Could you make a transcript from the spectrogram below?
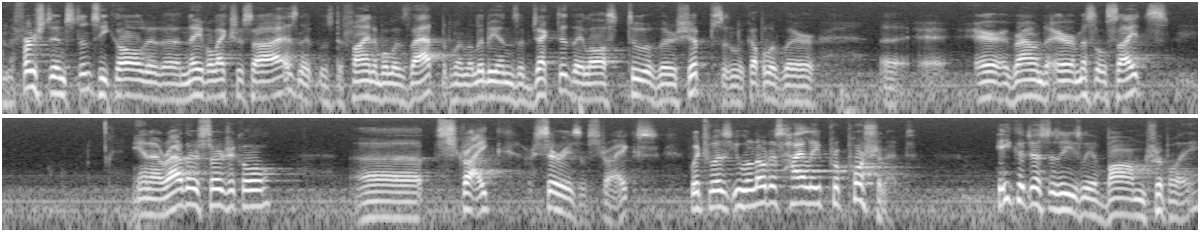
In the first instance, he called it a naval exercise, and it was definable as that. But when the Libyans objected, they lost two of their ships and a couple of their uh, ground-to-air missile sites. In a rather surgical uh, strike, or series of strikes, which was, you will notice, highly proportionate. He could just as easily have bombed Tripoli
